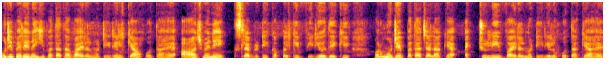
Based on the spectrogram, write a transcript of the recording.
मुझे पहले नहीं पता था वायरल मटेरियल क्या होता है। आज मैंने एक सेलिब्रिटी कपल की वीडियो देखी और मुझे पता चला कि एक्चुअली वायरल मटेरियल होता क्या है।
